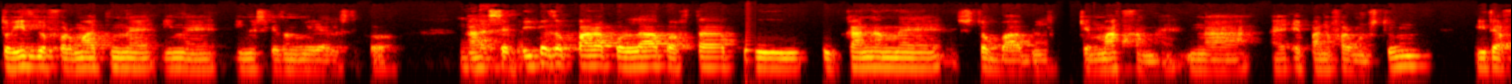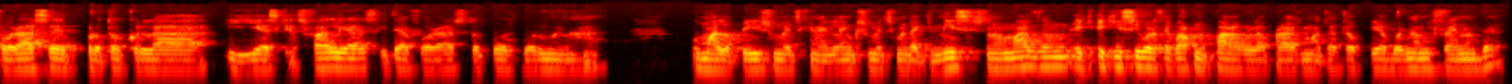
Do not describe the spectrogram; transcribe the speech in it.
το ίδιο φορμάτ είναι, είναι, είναι σχεδόν μη ρεαλιστικό. Ναι. Σε επίπεδο πάρα πολλά από αυτά που, που κάναμε στο Bubble και μάθαμε να ε, επανεφαρμοστούν, είτε αφορά σε πρωτόκολλα υγείας και ασφάλειας, είτε αφορά στο πώς μπορούμε να ομαλοποιήσουμε έτσι και να ελέγξουμε τις μετακινήσεις των ομάδων. Ε, εκεί σίγουρα θα υπάρχουν πάρα πολλά πράγματα τα οποία μπορεί να μην φαίνονται,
